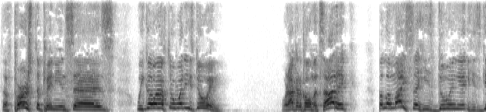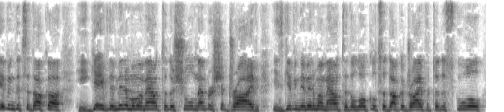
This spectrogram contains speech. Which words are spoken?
The first opinion says, we go after what he's doing. We're not going to call him a tzaddik, but Lamaisa, he's doing it. He's giving the tzedakah. He gave the minimum amount to the shul membership drive. He's giving the minimum amount to the local tzedakah drive or to the school.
